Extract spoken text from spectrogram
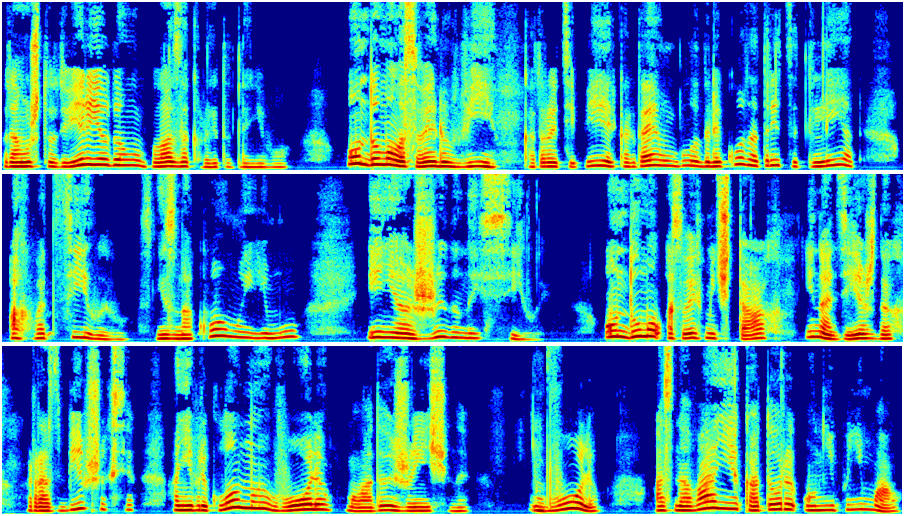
потому что дверь ее дома была закрыта для него. Он думал о своей любви, которая теперь, когда ему было далеко за тридцать лет, охватила его с незнакомой ему и неожиданной силой. Он думал о своих мечтах и надеждах, разбившихся о непреклонную волю молодой женщины, волю, основания которой он не понимал,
